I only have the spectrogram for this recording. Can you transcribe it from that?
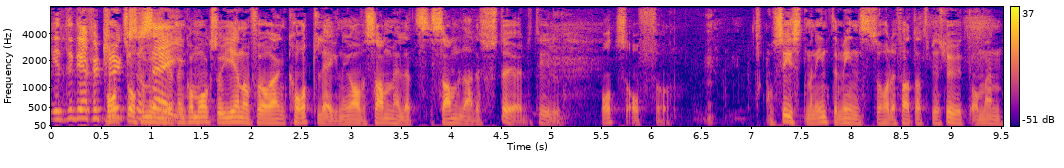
inte det förtryck Brottsoffermyndigheten kommer också genomföra en kartläggning av samhällets samlade stöd till brottsoffer. Och sist men inte minst så har det fattats beslut om en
